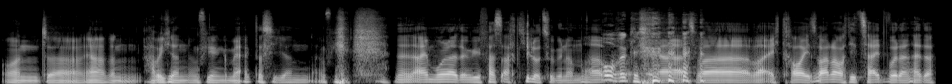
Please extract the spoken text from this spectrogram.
und äh, ja, dann habe ich dann irgendwie gemerkt, dass ich dann irgendwie in einem Monat irgendwie fast acht Kilo zugenommen habe. Oh, wirklich? Ja, es war, war echt traurig. Es war dann auch die Zeit, wo dann halt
